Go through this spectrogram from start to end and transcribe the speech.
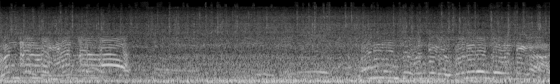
ஒன்றல்ல இரண்டல்ல பனிரெண்டு வண்டிகள் பனிரெண்டு வண்டிகள்.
